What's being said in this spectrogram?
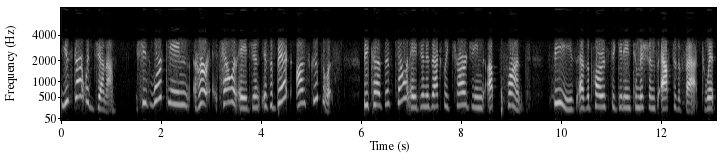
you start with Jenna. She's working, her talent agent is a bit unscrupulous because this talent agent is actually charging upfront fees as opposed to getting commissions after the fact, which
